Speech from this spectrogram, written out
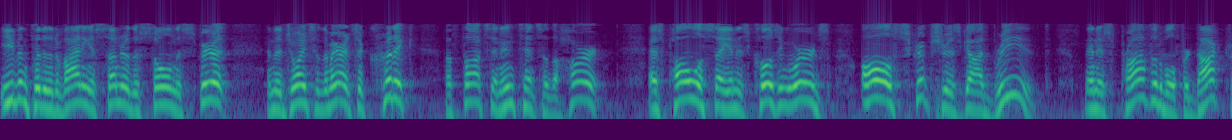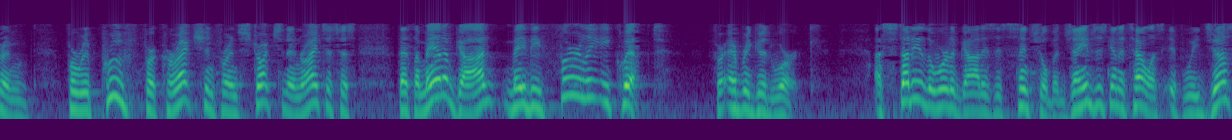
even to the dividing asunder of the soul and the spirit and the joints of the marrow. It's a critic of thoughts and intents of the heart. As Paul will say in his closing words, all Scripture is God breathed and is profitable for doctrine, for reproof, for correction, for instruction in righteousness, that the man of God may be thoroughly equipped for every good work. A study of the Word of God is essential, but James is going to tell us if we just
